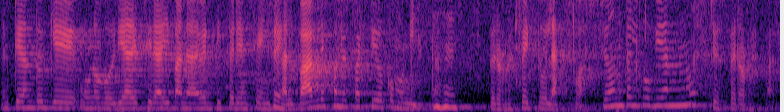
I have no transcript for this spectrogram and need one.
Entiendo que uno podría decir ahí van a haber diferencias insalvables con el Partido Comunista, uh -huh. pero respecto a la actuación del gobierno, yo espero respaldo.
